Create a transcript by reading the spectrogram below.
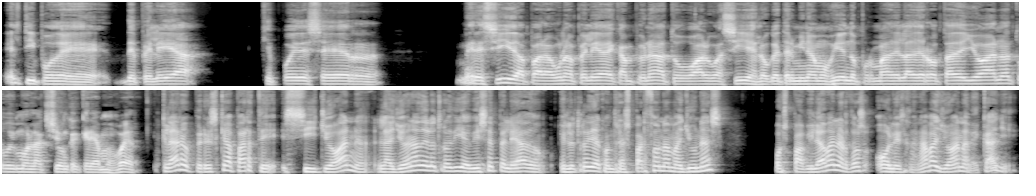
el tipo de, de pelea que puede ser merecida para una pelea de campeonato o algo así, es lo que terminamos viendo, por más de la derrota de Johanna, tuvimos la acción que queríamos ver. Claro, pero es que aparte, si Joana, la Joana del otro día hubiese peleado el otro día contra Esparza o Namayunas, o espabilaban las dos o les ganaba Joana de calle.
